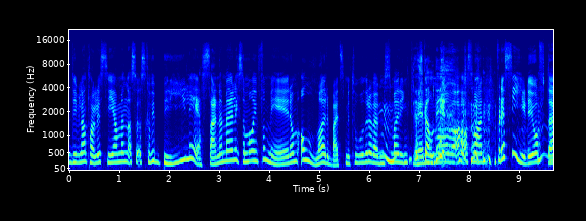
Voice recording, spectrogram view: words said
de vil antagelig si ja, men altså, skal vi bry leserne med liksom å informere om alle arbeidsmetoder og hvem som har ringt det hvem? skal de. Og hva som er, for det sier de jo ofte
